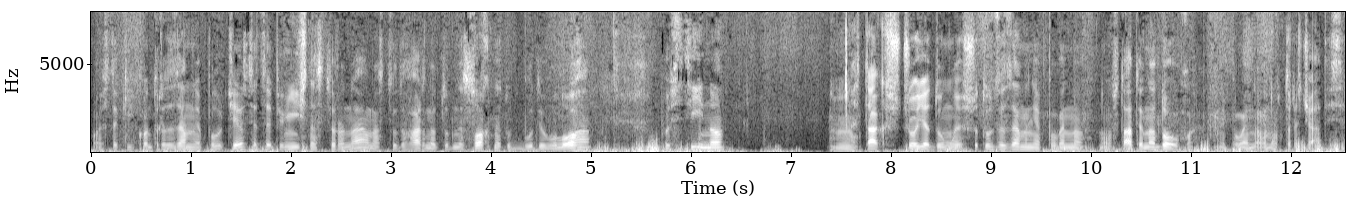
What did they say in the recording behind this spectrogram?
Ось такий контрзаземний получився. Це північна сторона. У нас тут гарно, тут не сохне, тут буде волога постійно. Так що я думаю, що тут заземлення повинно ну, стати надовго, не повинно воно втрачатися.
